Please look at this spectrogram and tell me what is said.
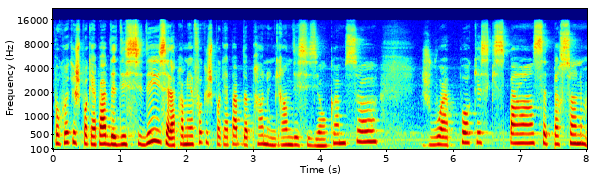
pourquoi que je suis pas capable de décider. C'est la première fois que je suis pas capable de prendre une grande décision comme ça. Je vois pas qu'est-ce qui se passe. Cette personne,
